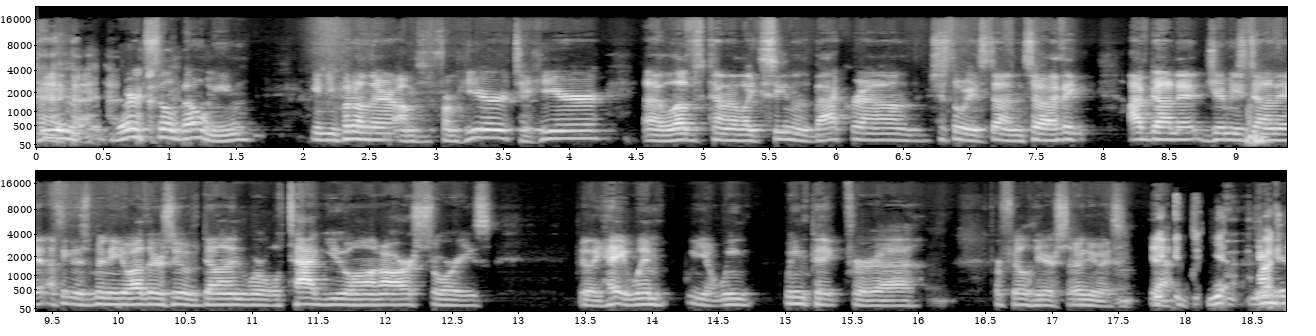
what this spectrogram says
where it's still going, and you put on there, I'm from here to here. And I love kind of like seeing the background, just the way it's done. So I think I've done it. Jimi's done it. I think there's many others who have done where we'll tag you on our stories. Be like, hey, wing, you know, wing, wing pic for uh for Phil here. So, anyways, yeah, yeah, mine,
